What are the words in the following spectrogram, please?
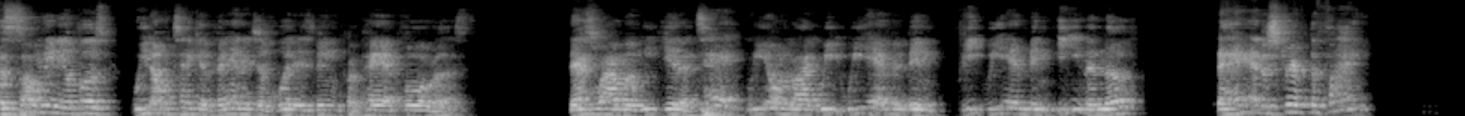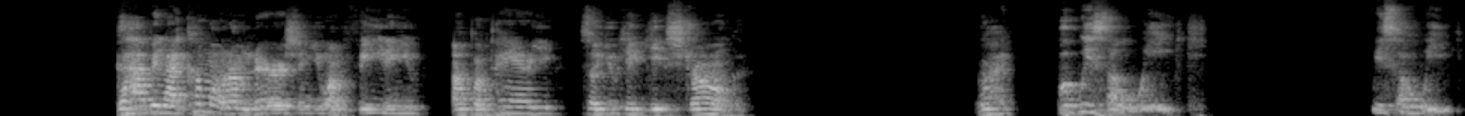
But so many of us, we don't take advantage of what is being prepared for us. That's why when we get attacked, we don't like we we haven't been we haven't been eating enough to have the strength to fight. God be like, come on, I'm nourishing you, I'm feeding you, I'm preparing you so you can get stronger. Right? But we so weak. We so weak.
